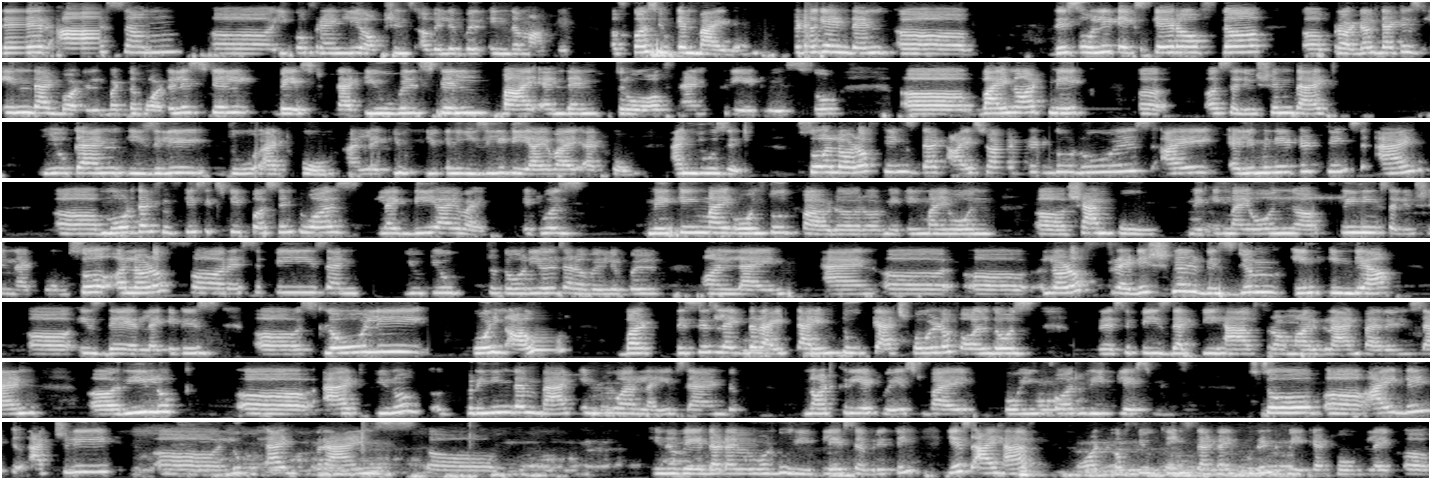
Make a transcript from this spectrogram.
there are some uh, eco-friendly options available in the market. Of course you can buy them. But again then uh, this only takes care of the uh, product that is in that bottle. But the bottle is still waste that you will still buy and then throw off and create waste. So uh, why not make uh, a solution that you can easily do at home? And like you, you can easily diy at home and use it so a lot of things that i started to do is i eliminated things and uh, more than 50 60% was like diy it was making my own tooth powder or making my own uh, shampoo making my own uh, cleaning solution at home. So a lot of uh, recipes and youtube tutorials are available online and uh, uh, a lot of traditional wisdom in india is there. Like it is slowly going out but this is like the right time to catch hold of all those recipes that we have from our grandparents and uh, relook uh, at you know bringing them back into our lives and not create waste by going for replacements so uh, I didn't actually uh, look at brands uh, in a way that I want to replace everything. Yes, I have bought a few things that I couldn't make at home, like a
